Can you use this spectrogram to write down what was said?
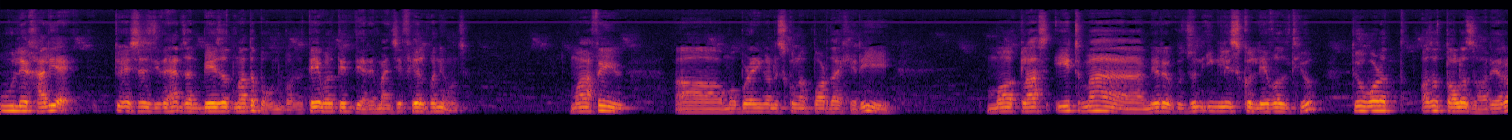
उसले खालि त्यो एसएस दिँदाखेरि झन् बेजत मात्र भोग्नुपर्छ। त्यही भएर त्यति धेरै मान्छे फेल पनि हुन्छ। म आफै म गर्नु स्कुलमा पढ्दाखेरि म क्लास एटमा मेरो जुन इङ्ग्लिसको लेभल थियो त्योबाट अझ तल झरेर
